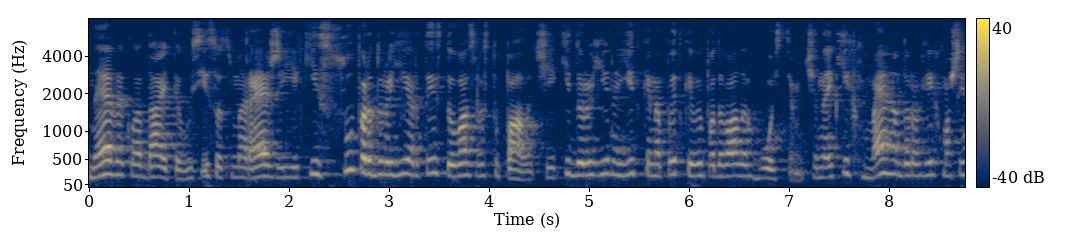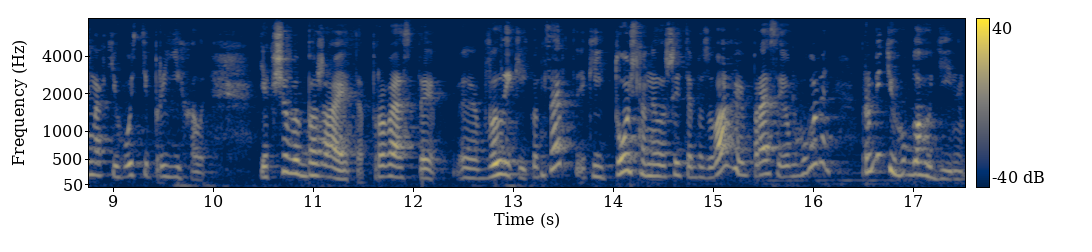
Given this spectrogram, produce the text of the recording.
Не викладайте в усі соцмережі, які супердорогі артисти у вас виступали, чи які дорогі наїдки, напитки ви подавали гостям, чи на яких мегадорогих машинах ті гості приїхали. Якщо ви бажаєте провести е, великий концерт, який точно не лишиться без уваги, преси і обговорень, робіть його благодійним.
